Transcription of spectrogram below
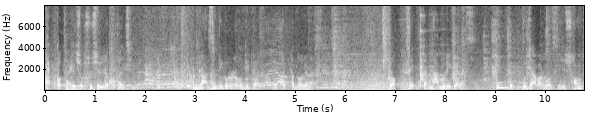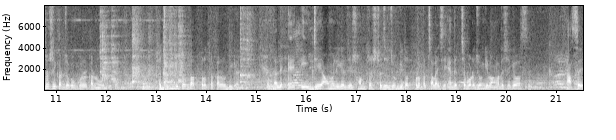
এক কথা এইসব সুশীলরা কোথায় ছিল? কারণ রাজনীতি করার অধিকার প্রত্যেকটা দলের আছে। প্রত্যেকটা নাগরিকের আছে। কিন্তু ওই যে আবার বলছি যে সন্ত্রাসী কার্যক্রম করার কারণে অধিকার নেই। জঙ্গি তৎপরতা কারোর অধিকার। তাহলে এই যে আওয়ামী লীগের যে সন্ত্রাসটা, যে জঙ্গি তৎপরতা চালাইছে, এদের চেয়ে বড় জঙ্গি বাংলাদেশে কেউ আছে? আছে,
